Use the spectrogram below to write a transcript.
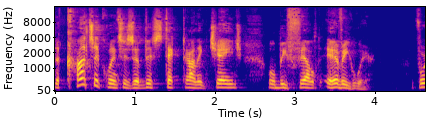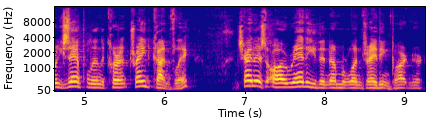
The consequences of this tectonic change will be felt everywhere. For example, in the current trade conflict, China is already the number one trading partner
